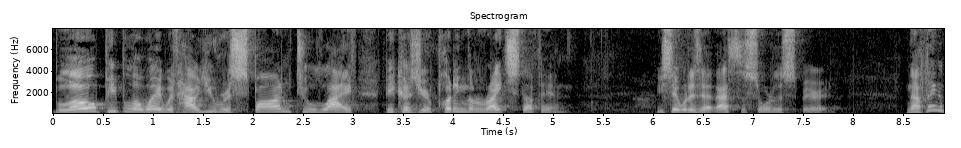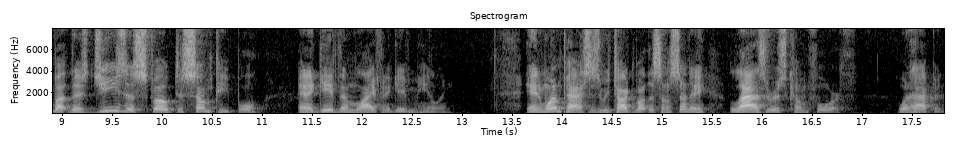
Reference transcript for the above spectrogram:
blow people away with how you respond to life because you're putting the right stuff in. You say, what is that? That's the sword of the Spirit. Now, think about this Jesus spoke to some people, and it gave them life and it gave them healing. In one passage, we talked about this on Sunday Lazarus come forth. What happened?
